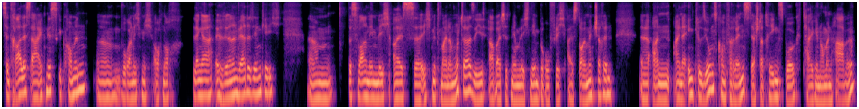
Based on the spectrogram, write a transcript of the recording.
zentrales Ereignis gekommen, äh, woran ich mich auch noch länger erinnern werde, denke ich. Ähm, das war nämlich, als äh, ich mit meiner Mutter, sie arbeitet nämlich nebenberuflich als Dolmetscherin, äh, an einer Inklusionskonferenz der Stadt Regensburg teilgenommen habe,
